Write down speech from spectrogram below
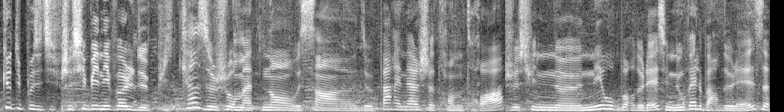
que du positif. Je suis bénévole depuis 15 jours maintenant au sein de Parrainage 33. Je suis une néo-bordelaise, une nouvelle bordelaise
